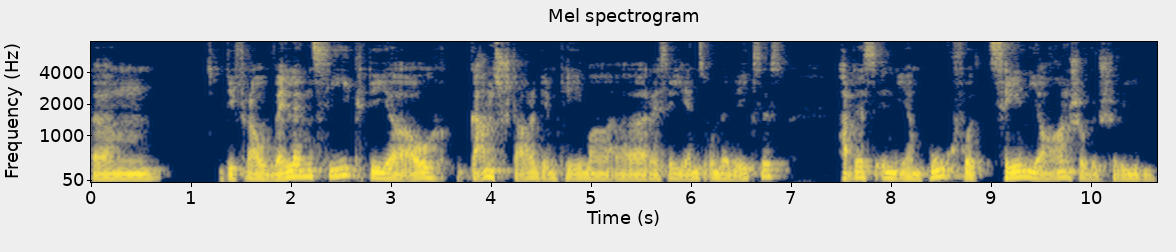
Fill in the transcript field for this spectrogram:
Ähm, die Frau Wellensieg, die ja auch ganz stark im Thema äh, Resilienz unterwegs ist, hat es in ihrem Buch vor zehn Jahren schon beschrieben,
